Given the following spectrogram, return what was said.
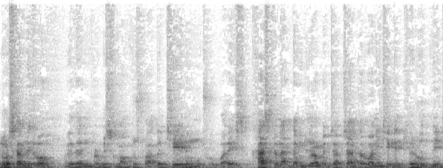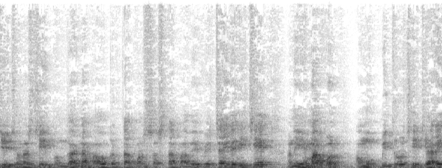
નમસ્કાર મિત્રો વેધર ઇન્ફોર્મેશનમાં આપનું સ્વાગત છે અને હું છું પરેશ. ખાસ કરીને આજના વીડિયો આપણે ચર્ચા કરવાની છે કે ખેડૂતની જે જણસ છે એ ભંગારના ભાવ કરતાં પણ સસ્તા ભાવે વેચાઈ રહી છે અને એમાં પણ અમુક મિત્રો છે જ્યારે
